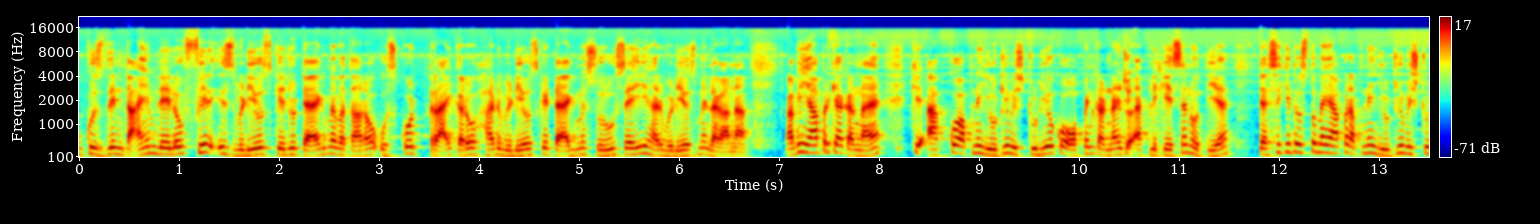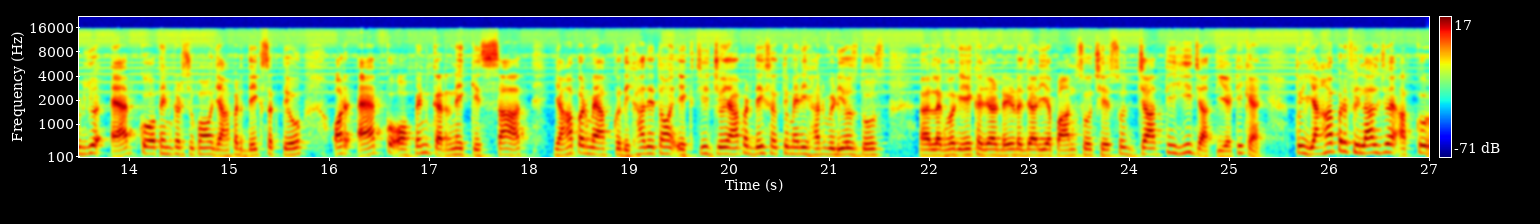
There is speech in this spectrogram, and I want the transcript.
कुछ दिन टाइम ले लो, फिर इस वीडियोस के जो टैग मैं बता रहा हूँ, उसको ट्राई करो। हर वीडियोस के टैग में शुरू से ही हर वीडियोस में लगाना। अभी यहाँ पर क्या करना है कि आपको अपने यूट्यूब स्टूडियो को ओपन करना है, जो एप्लीकेशन होती है। जैसे कि दोस्तों, मैं यहाँ पर अपने यूट्यूब स्टूडियो ऐप को ओपन कर चुका हूँ, जहाँ पर देख सकते हो। और ऐप को ओपन करने के साथ, यहाँ पर मैं आपको दिखा देता हूँ एक चीज़, जो यहाँ पर देख सकते हो, मेरी हर वीडियोज़ दोस्त लगभग एक हज़ार, डेढ़ हज़ार या पाँच सौ छः सौ जाती ही जाती है, ठीक है? तो यहाँ पर फ़िलहाल जो है, आपको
